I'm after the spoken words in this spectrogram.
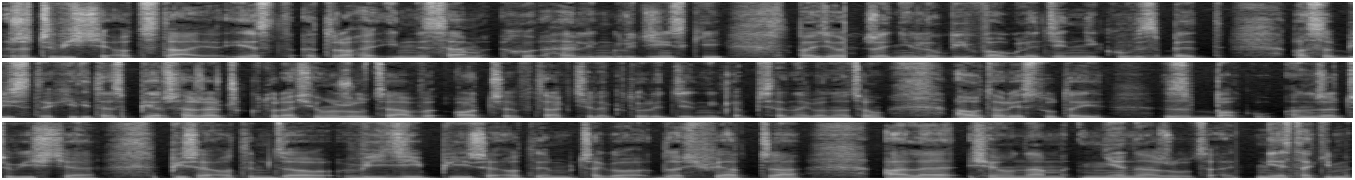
rzeczywiście odstaje. Jest trochę inny. Sam Herling Grudziński powiedział, że nie lubi w ogóle dzienników zbyt osobistych. I to jest pierwsza rzecz, która się rzuca w oczy w trakcie lektury dziennika pisanego nocą. Autor jest tutaj z boku. On rzeczywiście pisze o tym, co widzi, pisze o tym, czego doświadcza, ale się nam nie narzuca. Nie jest takim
